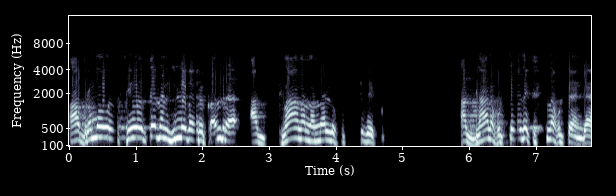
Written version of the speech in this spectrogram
ಆ ಬ್ರಹ್ಮ ಜೀವಕ್ಕೆ ನನ್ಗೆ ಇಲ್ಲೇ ಬರಬೇಕು ಅಂದ್ರೆ, ಆ ಜ್ಞಾನ ನನ್ನಲ್ಲಿ ಹುಟ್ಟಬೇಕು. ಆ ಜ್ಞಾನ ಹುಟ್ಟದೆ, ಕೃಷ್ಣ ಹುಟ್ಟಂಗೆ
